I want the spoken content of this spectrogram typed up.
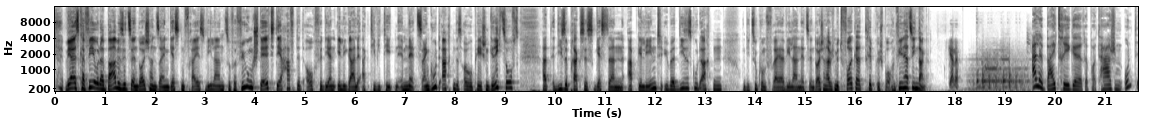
Wer als Café- oder Barbesitzer in Deutschland seinen Gästen freies WLAN zur Verfügung stellt, der haftet auch für deren illegale Aktivitäten im Netz. Ein Gutachten des Europäischen Gerichtshofs hat diese Praxis gestern abgelehnt. Über dieses Gutachten und die Zukunft freier WLAN-Netze in Deutschland habe ich mit Volker Tripp gesprochen. Vielen herzlichen Dank. Gerne. Alle Beiträge, Reportagen und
